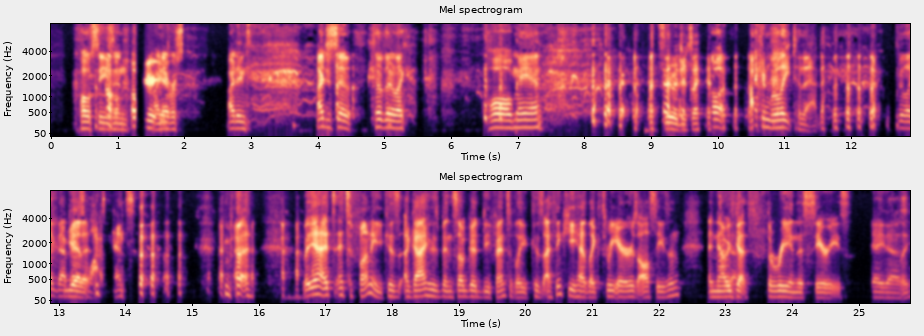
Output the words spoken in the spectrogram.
oh, postseason. oh, oh, I never, I didn't. I just said, so they're like, Oh man. I see what you're saying. Oh, I can relate to that. I feel like that Get makes it. a lot of sense. but, but yeah, it's it's funny because a guy who's been so good defensively, because I think he had like three errors all season, and now he's got three in this series. Yeah, he does. Like,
